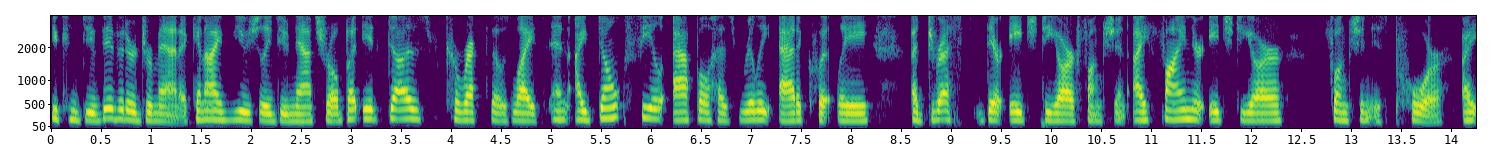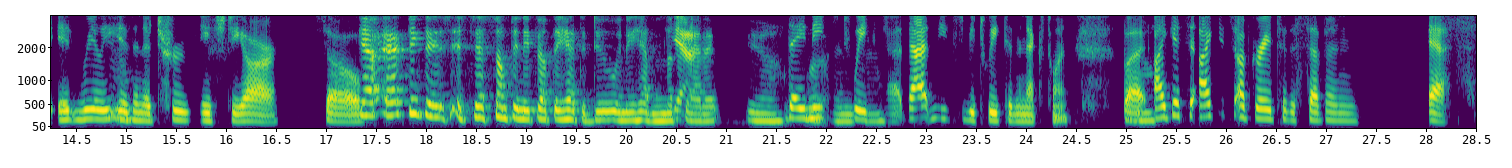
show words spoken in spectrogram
you can do vivid or dramatic. And I usually do natural, but it does correct those lights. And I don't feel Apple has really adequately addressed their HDR function. I find their HDR function is poor. I, it really Yeah. isn't a true HDR. So Yeah, I think that it's, just something they felt they had to do, and they haven't looked Yeah. at it. Yeah, they need to tweak that. That needs to be tweaked in the next one. But Yeah. I get to I get to upgrade to the seven S.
